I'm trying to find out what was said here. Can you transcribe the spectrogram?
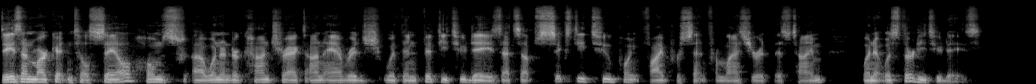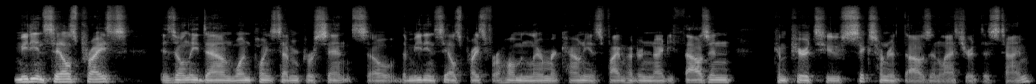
Days on market until sale. Homes uh, went under contract on average within 52 days. That's up 62.5% from last year at this time when it was 32 days. Median sales price is only down 1.7%. So the median sales price for a home in Larimer County is 590,000 compared to 600,000 last year at this time.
